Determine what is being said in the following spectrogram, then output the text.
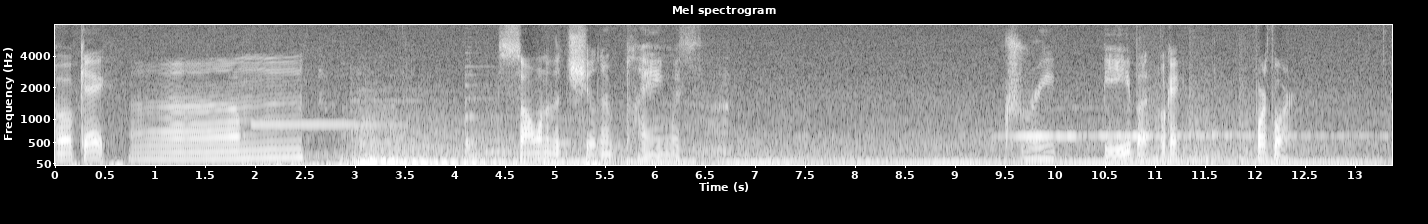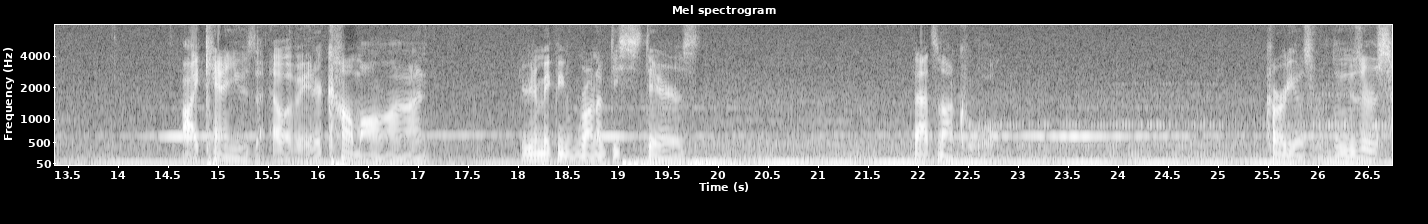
Okay. Um saw one of the children playing with creepy, but okay. Fourth floor. I can't use the elevator. Come on. You're gonna make me run up these stairs. That's not cool. Cardio's for losers.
